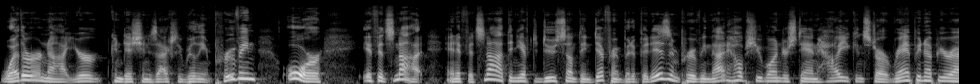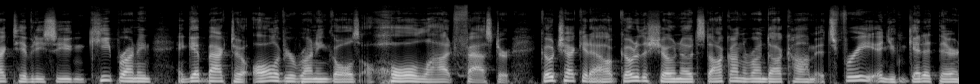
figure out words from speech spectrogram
whether or not your condition is actually really improving or if it's not. And if it's not, then you have to do something different. But if it is improving, that helps you understand how you can start ramping up your activity so you can keep running and get back to all of your running goals a whole lot faster. Go check it out. Go to the show notes, docontherun.com. It's free and you can get it there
